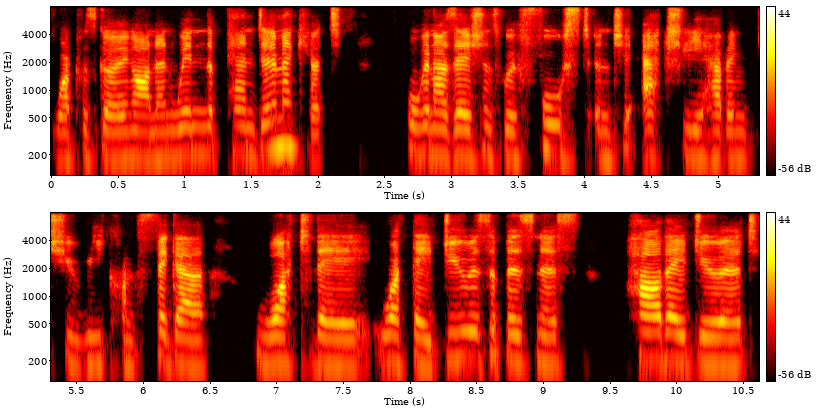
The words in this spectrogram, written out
what was going on. And when the pandemic hit, organizations were forced into actually having to reconfigure what they what they do as a business, how they do it,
